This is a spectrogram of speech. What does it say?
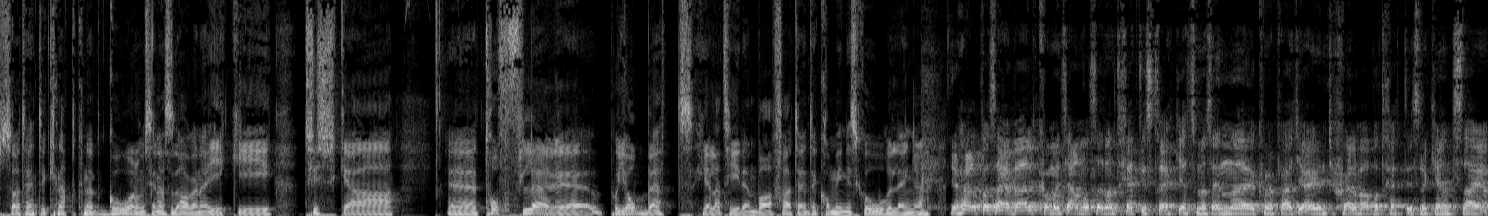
så att jag inte knappt kunnat gå de senaste dagarna. Jag gick i tyska eh, tofflor eh, på jobbet hela tiden bara för att jag inte kom in i skor längre. Jag höll på att säga välkommen till andra sidan 30-strecket men sen eh, kom jag på att jag är ju inte själv över 30 så det kan jag inte säga.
